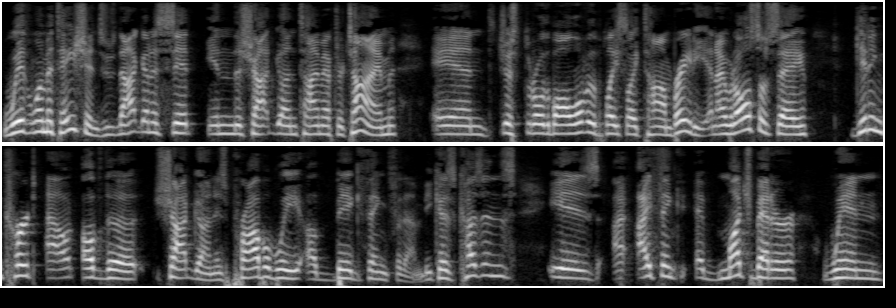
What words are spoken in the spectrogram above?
with limitations who's not going to sit in the shotgun time after time and just throw the ball all over the place like Tom Brady. And I would also say getting Kirk out of the shotgun is probably a big thing for them because Cousins is, I, I think, much better when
